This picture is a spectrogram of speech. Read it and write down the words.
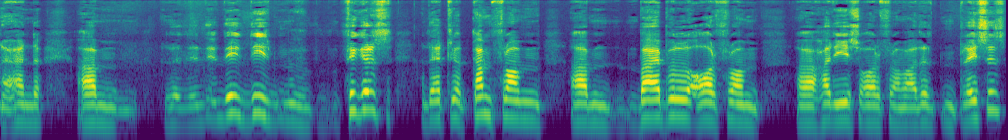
And um, these figures that come from um, Bible or from uh, hadith or from other places.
